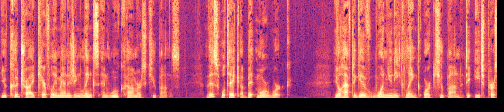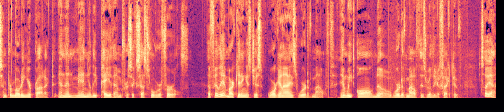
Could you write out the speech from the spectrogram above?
you could try carefully managing links and WooCommerce coupons. This will take a bit more work, You'll have to give one unique link or coupon to each person promoting your product and then manually pay them for successful referrals. Affiliate marketing is just organized word of mouth, and we all know word of mouth is really effective. So, yeah,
